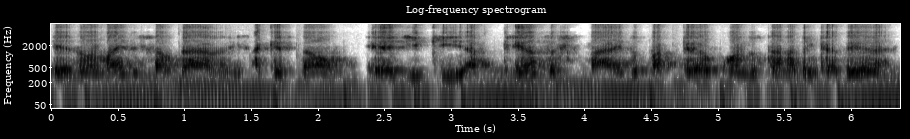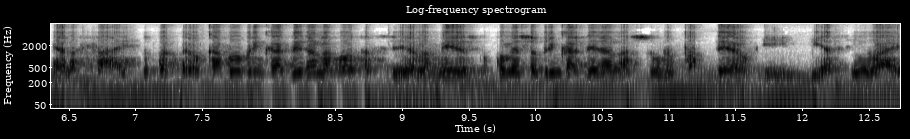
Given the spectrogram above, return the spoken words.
é, normais e saudáveis. A questão é de que a criança sai do papel quando está na brincadeira, ela sai do papel. Acabou a brincadeira, ela volta a ser ela mesma. Começou a brincadeira, ela assume o papel e, e assim vai.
